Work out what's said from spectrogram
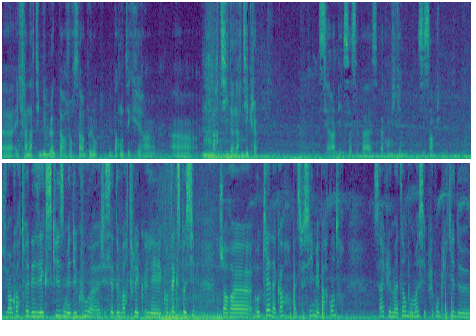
Euh, écrire un article de blog par jour, c'est un peu long. Mais par contre, écrire une partie d'un article, c'est rapide. Ça, c'est pas, pas compliqué. C'est simple. Je vais encore trouver des excuses, mais du coup, euh, j'essaie de voir tous les, contextes possibles. Genre, euh, ok, d'accord, pas de souci, mais par contre, c'est vrai que le matin, pour moi, c'est plus compliqué de,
